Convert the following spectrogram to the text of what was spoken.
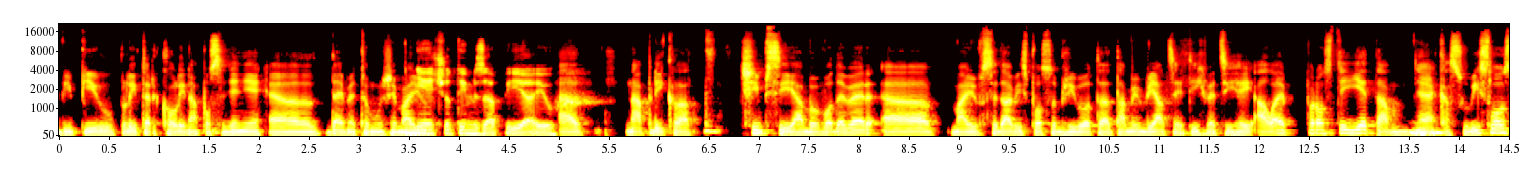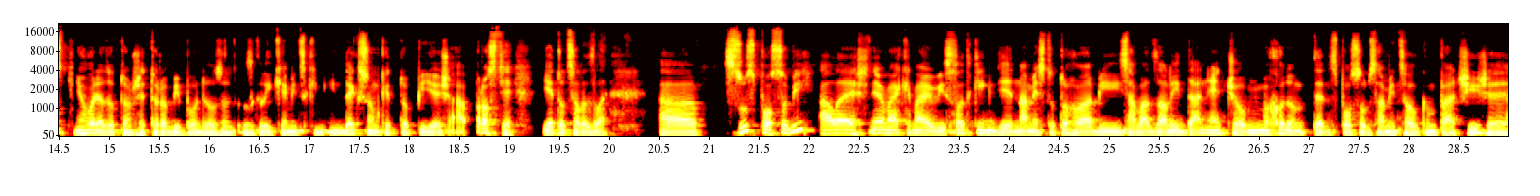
vypijú liter koli na posedenie, uh, dajme tomu, že majú... Niečo tým zapíjajú. A napríklad čipsy alebo whatever, uh, majú sedavý spôsob života, tam je viacej tých vecí, hej, ale proste je tam nejaká súvislosť. Nehovoriac o tom, že to robí bodol s, s glykemickým indexom, keď to piješ a proste je to celé zle. Uh, sú spôsoby, ale ešte neviem, aké majú výsledky, kde namiesto toho, aby zavádzali dane, čo mimochodom ten spôsob sa mi celkom páči, že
